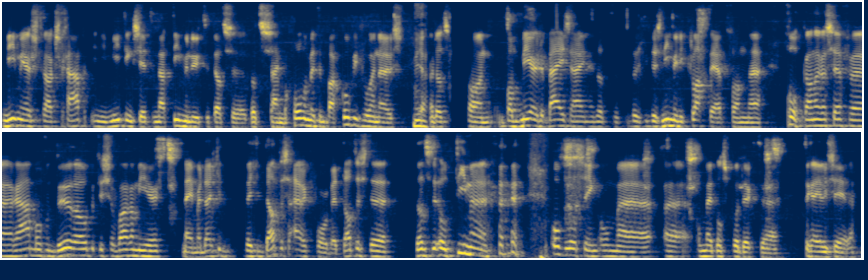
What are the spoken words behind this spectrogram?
niet meer straks gapend in die meeting zitten na 10 minuten dat ze, dat ze zijn begonnen met een bak koffie voor hun neus. Ja. Maar dat ze gewoon wat meer erbij zijn en dat, dat je dus niet meer die klachten hebt van, goh, kan er eens even een raam of een deur open, het is zo warm hier. Nee, maar dat je dat, je dat dus eigenlijk voor bent. Dat is de, dat is de ultieme oplossing om, uh, uh, om met ons product uh, te realiseren.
